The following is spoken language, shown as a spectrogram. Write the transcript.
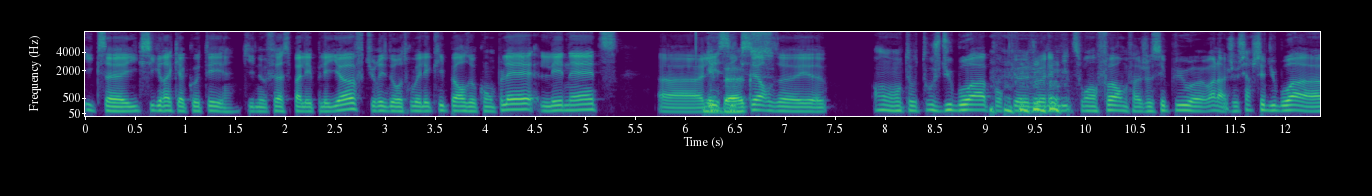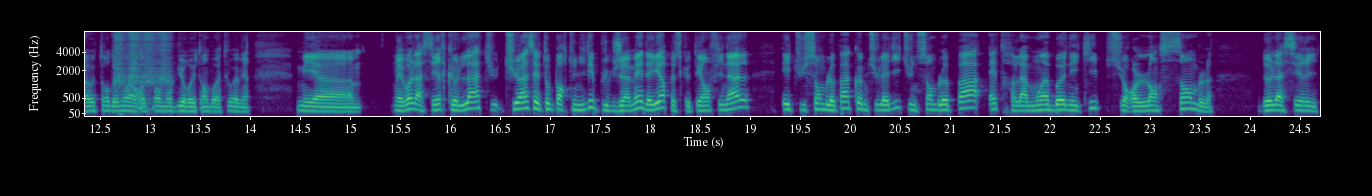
X, XY à côté qui ne fasse pas les playoffs. Tu risques de retrouver les Clippers au complet, les Nets, euh, les, Sixers, euh, on te touche du bois pour que Joel Embiid soit en forme. Enfin, je sais plus. Euh, voilà, je cherchais du bois autour de moi. Heureusement, mon bureau est en bois, tout va bien. Mais, mais voilà, c'est-à-dire que là, tu, tu, as cette opportunité plus que jamais d'ailleurs parce que tu es en finale et tu sembles pas, comme tu l'as dit, tu ne sembles pas être la moins bonne équipe sur l'ensemble de la série.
